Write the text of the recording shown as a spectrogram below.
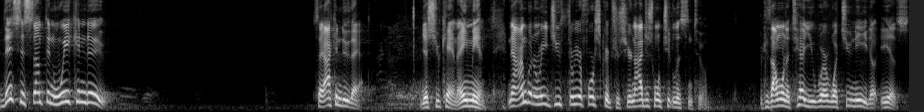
This is something we can do. Say, I can do that. Yes, you can. Amen. Now, I'm going to read you three or four scriptures here, and I just want you to listen to them because I want to tell you where what you need uh, is.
